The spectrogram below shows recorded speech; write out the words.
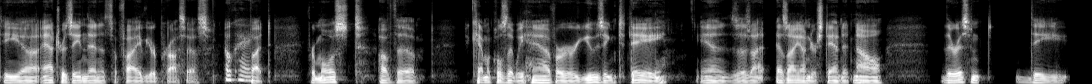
the uh, atrazine, then it's a five year process. Okay. But for most of the chemicals that we have or are using today, and as I, as I understand it now, there isn't the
